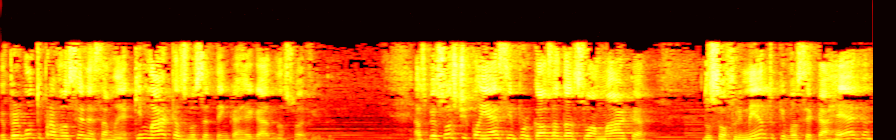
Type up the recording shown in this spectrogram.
Eu pergunto para você nessa manhã: que marcas você tem carregado na sua vida? As pessoas te conhecem por causa da sua marca do sofrimento que você carrega,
